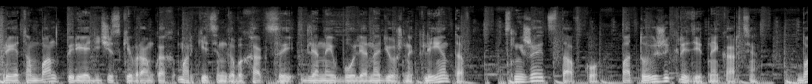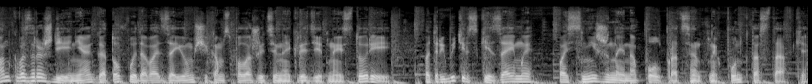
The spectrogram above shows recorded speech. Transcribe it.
При этом банк периодически в рамках маркетинговых акций для наиболее надежных клиентов снижает ставку по той же кредитной карте. Банк Возрождения готов выдавать заемщикам с положительной кредитной историей потребительские займы по сниженной на полпроцентных пункта ставке.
